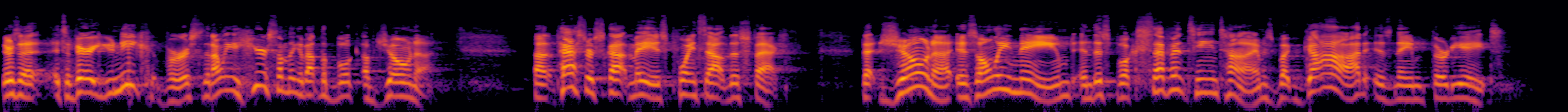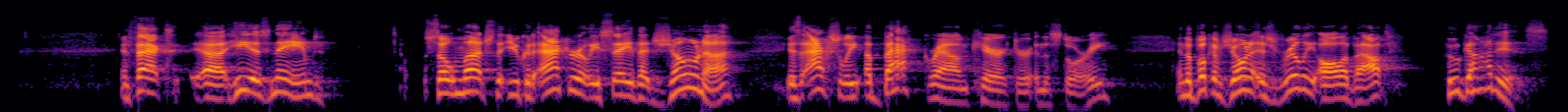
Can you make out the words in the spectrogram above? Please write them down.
There's a, it's a very unique verse that I want you to hear something about the book of Jonah. Uh, Pastor Scott Mays points out this fact that Jonah is only named in this book 17 times, but God is named 38. In fact, uh, he is named so much that you could accurately say that Jonah is actually a background character in the story. And the book of Jonah is really all about who God is,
